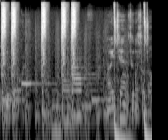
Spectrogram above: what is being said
そういうことかな。iTunes がその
